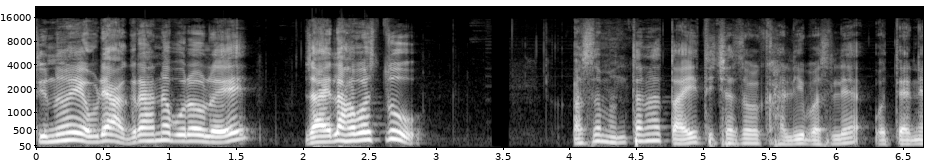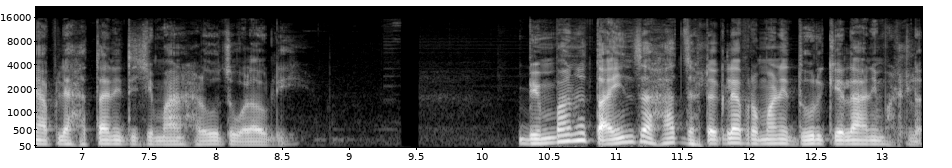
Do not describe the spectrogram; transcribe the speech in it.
तिनं एवढ्या आग्रहानं बोलवलंय जायला हवंस तू. असं म्हणताना ताई तिच्याजवळ खाली बसल्या व त्याने आपल्या हाताने तिची मान हळूच वळवली. बिंबानं ताईंचा हात झटकल्याप्रमाणे दूर केला आणि म्हटलं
